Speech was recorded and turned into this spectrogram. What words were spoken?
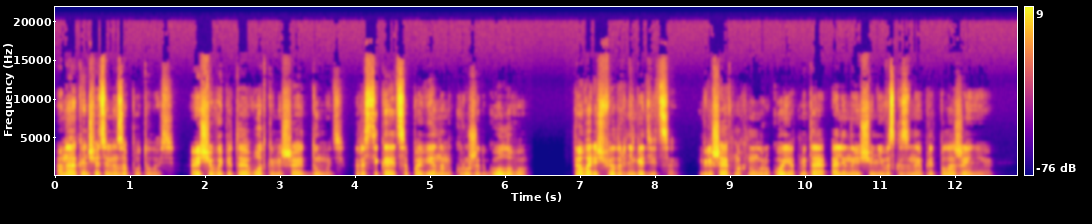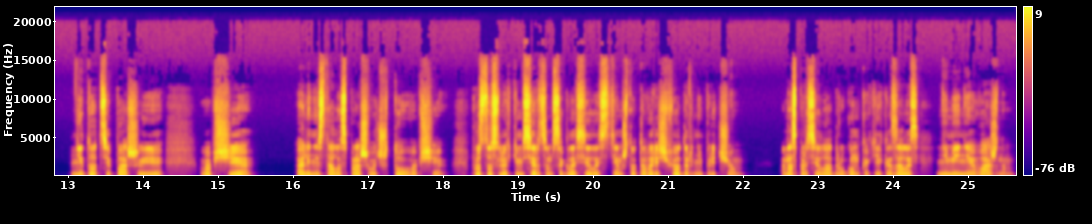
Она окончательно запуталась. А еще выпитая водка мешает думать. Растекается по венам, кружит голову. Товарищ Федор не годится. Гришаев махнул рукой, отметая Алина еще невысказанное предположение. Не тот типаж, и вообще... Аля не стала спрашивать, что вообще. Просто с легким сердцем согласилась с тем, что товарищ Федор ни при чем. Она спросила о другом, как ей казалось, не менее важном.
